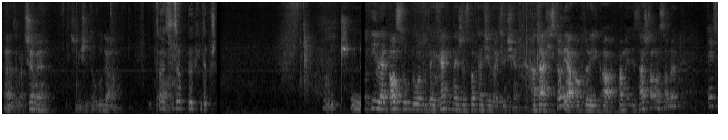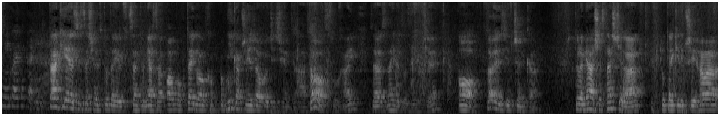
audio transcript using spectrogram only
Teraz zobaczymy, czy mi się to uda. To jest, zróbmy. Łączmy. Ile osób było tutaj chętnych, żeby spotkać się z Ojcem Świętym? A ta historia, o której. O, znasz tą osobę? To jest Mikołaj Kopernik. Tak jest, jesteśmy tutaj w centrum miasta. Obok tego pomnika przyjeżdżał Ojciec Święty. A to, słuchaj, zaraz znajdę to zdjęcie. O, to jest dziewczynka, która miała 16 lat, tutaj kiedy przyjechała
